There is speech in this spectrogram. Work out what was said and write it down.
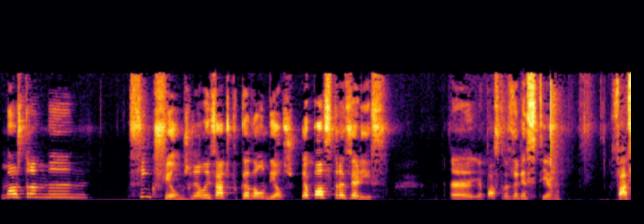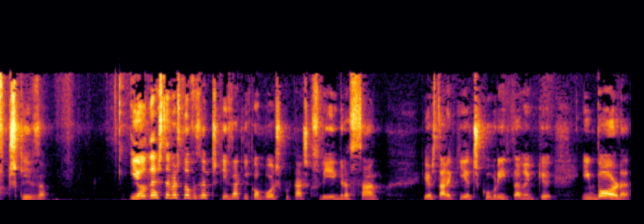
mostra-me cinco filmes realizados por cada um deles. Eu posso trazer isso. Uh, eu posso trazer esse tema. Faço pesquisa. E eu desta vez estou a fazer pesquisa aqui convosco porque acho que seria engraçado eu estar aqui a descobrir também, porque embora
